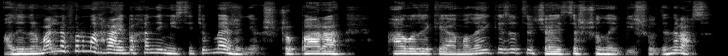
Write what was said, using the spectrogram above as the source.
Але нормальна форма Грайбаха не містить обмеження, що пара А велике, А маленьке зустрічається щонайбільше один раз.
